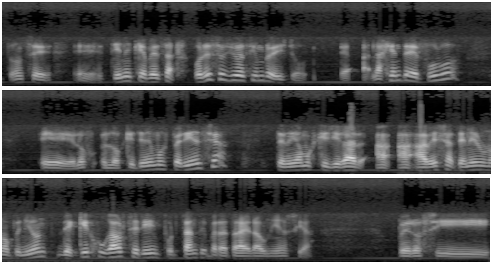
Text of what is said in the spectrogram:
Entonces, eh, tienen que pensar. Por eso yo siempre he dicho, eh, la gente del fútbol eh, los, los, que tenemos experiencia tendríamos que llegar a, a, veces a tener una opinión de qué jugador sería importante para traer a la universidad. Pero si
